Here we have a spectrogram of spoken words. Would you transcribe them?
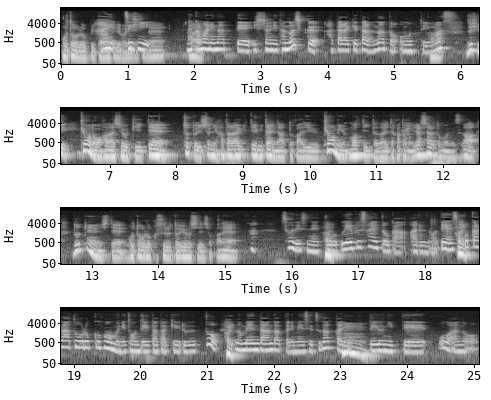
ご登録いただければいいですね。仲間になって一緒に楽しく働けたらなと思っています。ぜひ今日のお話を聞いて、ちょっと一緒に働いてみたいなとかいう興味を持っていただいた方もいらっしゃると思うんですが、どのようにしてご登録するとよろしいでしょうかね？そうですね、とはい。ウェブサイトがあるので、そこから登録フォームに飛んでいただけると、はい。あの面談だったり面接だったりうんっていう日程を、あの、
